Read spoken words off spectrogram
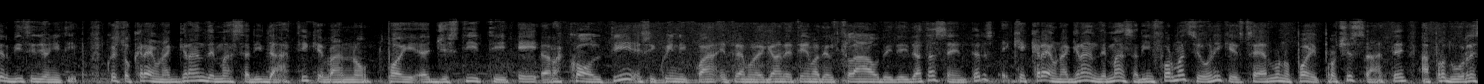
servizi di ogni tipo. Questo crea una grande massa di dati che vanno poi eh, gestiti e raccolti e sì, quindi qua entriamo nel grande tema del cloud e dei data centers e che crea una grande massa di informazioni che servono poi processate a produrre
